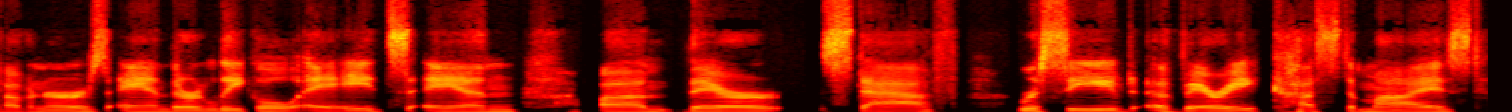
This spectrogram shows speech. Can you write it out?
governors and their legal aides and um, their staff received a very customized,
